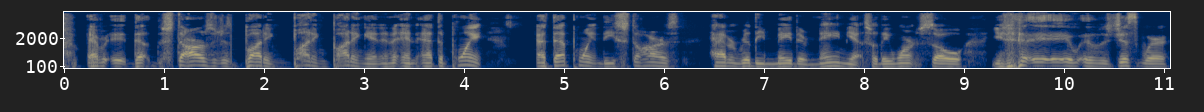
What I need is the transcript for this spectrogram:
every it, the, the stars are just budding, budding, budding, and, and and at the point, at that point, these stars haven't really made their name yet, so they weren't so. You know, it, it was just where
